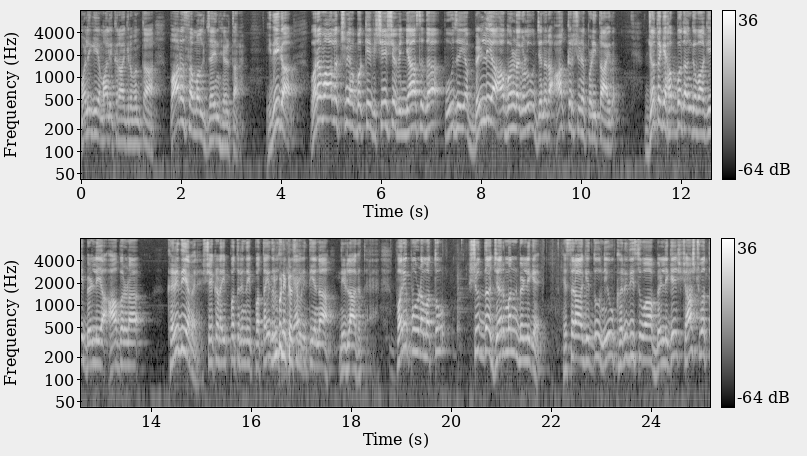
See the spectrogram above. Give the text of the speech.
ಮಳಿಗೆಯ ಮಾಲೀಕರಾಗಿರುವಂಥ ಪಾರಸಮಲ್ ಜೈನ್ ಹೇಳ್ತಾರೆ. ಇದೀಗ ವರಮಹಾಲಕ್ಷ್ಮಿ ಹಬ್ಬಕ್ಕೆ ವಿಶೇಷ ವಿನ್ಯಾಸದ ಪೂಜೆಯ ಬೆಳ್ಳಿಯ ಆಭರಣಗಳು ಜನರ ಆಕರ್ಷಣೆ ಪಡೀತಾ ಇದೆ. ಜೊತೆಗೆ ಹಬ್ಬದ ಅಂಗವಾಗಿ ಬೆಳ್ಳಿಯ ಆಭರಣ ಖರೀದಿಯ ಮೇಲೆ ಶೇಕಡ ಇಪ್ಪತ್ತರಿಂದ ಇಪ್ಪತ್ತೈದು ರಿಯಾಯಿತಿಯನ್ನು ನೀಡಲಾಗುತ್ತೆ. ಪರಿಪೂರ್ಣ ಮತ್ತು ಶುದ್ಧ ಜರ್ಮನ್ ಬೆಳ್ಳಿಗೆ ಹೆಸರಾಗಿದ್ದು ನೀವು ಖರೀದಿಸುವ ಬೆಳ್ಳಿಗೆ ಶಾಶ್ವತ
